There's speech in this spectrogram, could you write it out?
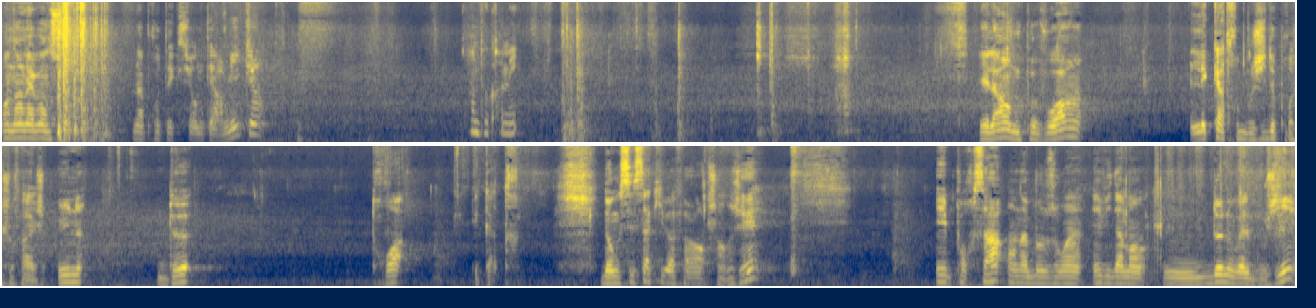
On enlève ensuite la protection thermique. Un peu cramé. Et là, on peut voir les quatre bougies de préchauffage. Une, deux, trois et quatre. Donc c'est ça qu'il va falloir changer. Et pour ça, on a besoin évidemment de nouvelles bougies.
